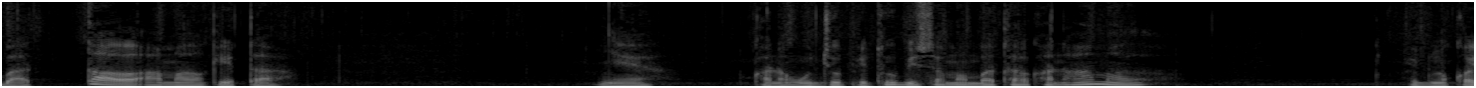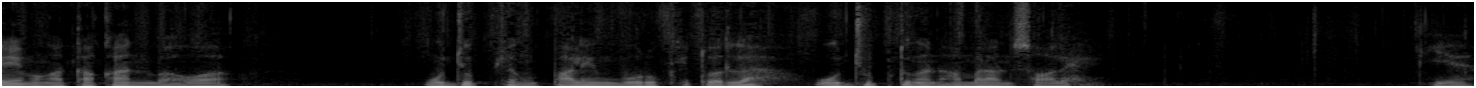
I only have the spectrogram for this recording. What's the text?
batal amal kita. Ya, karena ujub itu bisa membatalkan amal. Ibnu Qayyim mengatakan bahwa ujub yang paling buruk itu adalah ujub dengan amalan soleh. Ya.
